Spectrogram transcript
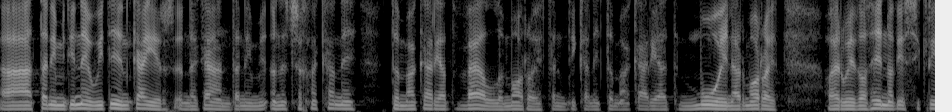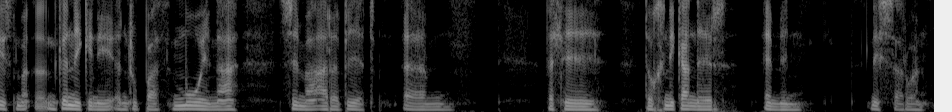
A da ni'n mynd i newid un gair yn y gan. Da ni'n yn ytrach na canu dyma gariad fel y moroedd. Da ni'n mynd i canu dyma gariad mwy na'r moroedd. Oherwydd oedd hyn oedd Iesu Grist yn gynnig i ni yn rhywbeth mwy na sy'n ma ar y byd. Um, felly, dewch i ni gannu'r emyn nesaf rwan.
